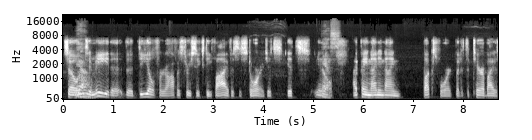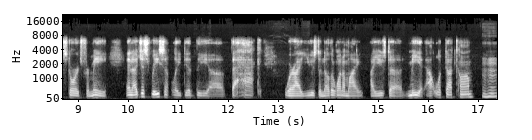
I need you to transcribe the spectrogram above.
So Yeah. to me, the the deal for Office 365 is the storage. It's it's you know Yes. I pay 99 bucks for it, but it's a terabyte of storage for me. And I just recently did the uh, the hack where I used another one of my I used uh, me at outlook.com Mm-hmm.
